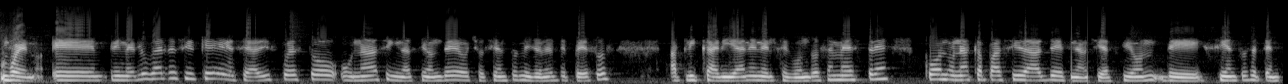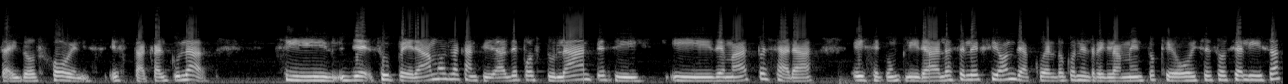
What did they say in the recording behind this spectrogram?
Bueno, eh, en primer lugar decir que se ha dispuesto una asignación de 800 millones de pesos, aplicarían en el segundo semestre con una capacidad de financiación de 172 jóvenes, está calculado si superamos la cantidad de postulantes y, y demás, pues hará y se cumplirá la selección de acuerdo con el reglamento que hoy se socializa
